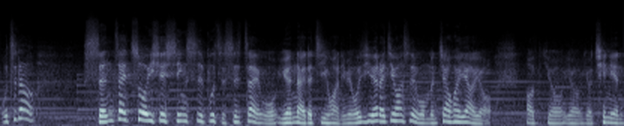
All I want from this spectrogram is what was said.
我知道神在做一些新事，不只是在我原来的计划里面。我原来计划是我们教会要有哦，有有有青年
